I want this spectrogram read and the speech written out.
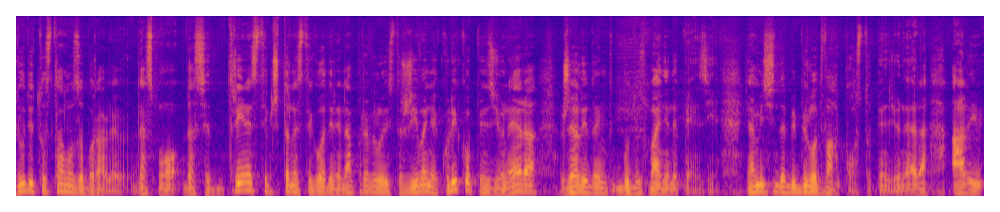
ljudi to stalno zaboravljaju. Da, smo, da se 13. i 14. godine napravilo istraživanje koliko penzionera želi da im budu smanjene penzije. Ja mislim da bi bilo 2% penzionera, ali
